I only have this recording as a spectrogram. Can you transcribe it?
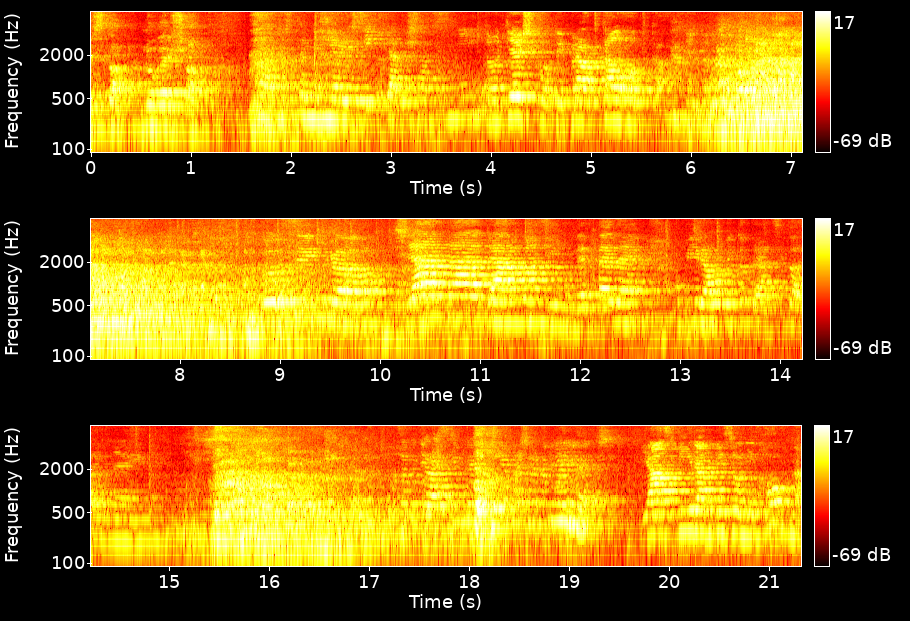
města nové šaty. No, to jste mi měli říct, tady šacní. No těžko, ty prát kalhotka. Kusíka, žádná dáma si mu nepere, ubíralo by to práci barevnej. Co ty děláš s tím až? Já sbírat bizoní hovna.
